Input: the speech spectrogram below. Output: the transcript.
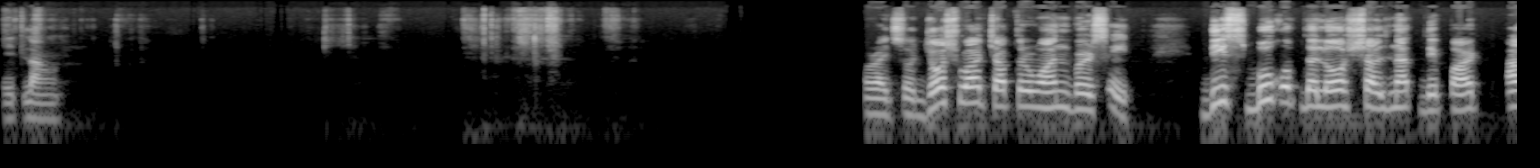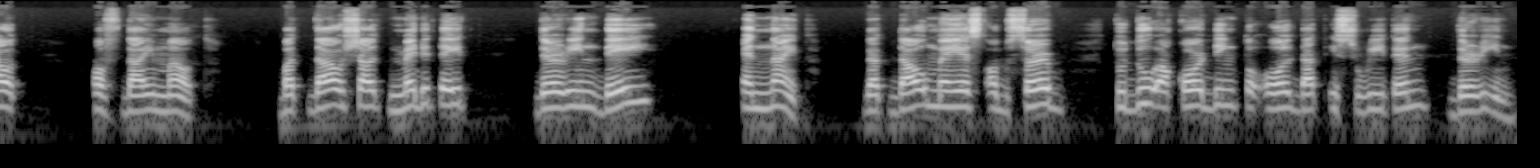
Wait lang. Alright, so Joshua chapter 1 verse 8. This book of the law shall not depart out of thy mouth, but thou shalt meditate therein day and night, that thou mayest observe to do according to all that is written therein.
